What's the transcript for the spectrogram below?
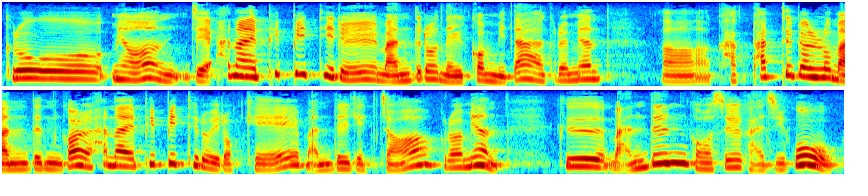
그러면 이제 하나의 PPT를 만들어 낼 겁니다. 그러면 어, 각 파트별로 만든 걸 하나의 PPT로 이렇게 만들겠죠. 그러면 그 만든 것을 가지고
